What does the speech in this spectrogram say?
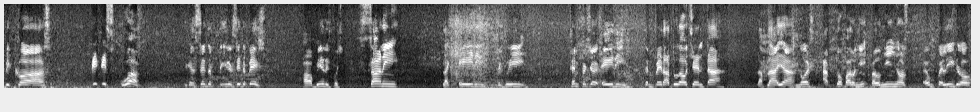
because it is rough. You can see the you can see the beach. How beautiful, sunny, like 80 degree, temperature 80, temperatura 80. La playa no es apto para los, niños, es un peligro.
